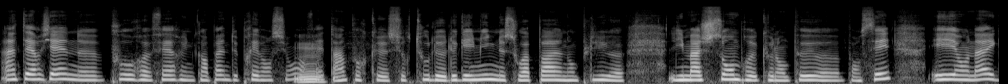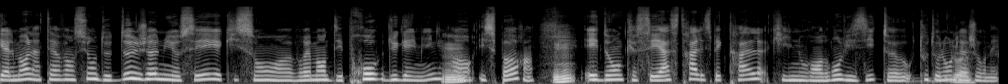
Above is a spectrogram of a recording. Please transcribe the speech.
interviennent pour faire une campagne de prévention, en mmh. fait, hein, pour que surtout le, gaming ne soit pas non plus euh, l'image sombre que l'on peut euh, penser. Et on a également l'intervention de deux jeunes Miosés qui sont vraiment des pros du gaming mmh. en e-sport. Mmh. Et donc, c'est Astral et Spectral qui nous rendront visite tout au long de la journée.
